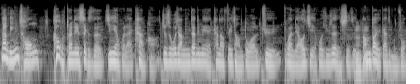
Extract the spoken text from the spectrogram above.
那您从 COP Twenty Six 的经验回来看，哈，就是我想您在那边也看到非常多，去不管了解或去认识这他们到底该怎么做。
